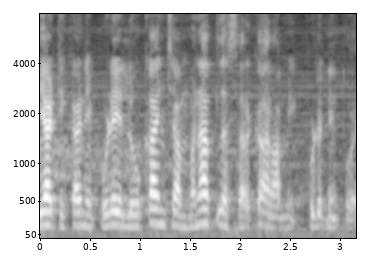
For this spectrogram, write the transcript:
या ठिकाणी पुढे लोकांच्या मनातलं सरकार आम्ही पुढे नेतोय.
